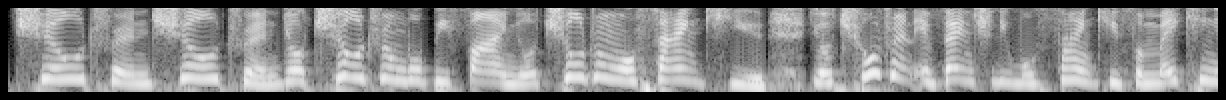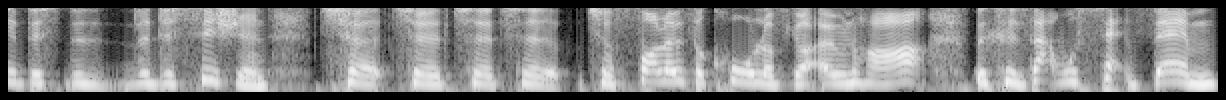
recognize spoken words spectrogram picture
children children your children will be fine. Your children will thank you. Your children eventually will thank you for making a the, the decision to, to to to to follow the call of your own heart because that will set them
